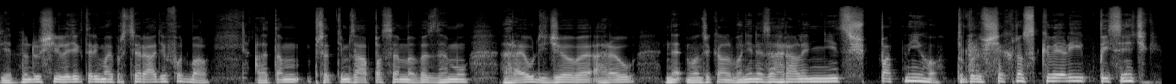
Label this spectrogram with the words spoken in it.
jednodušší lidi, kteří mají prostě rádi fotbal. Ale tam před tím zápasem ve West Hamu hrajou DJové a hrajou, ne, on říkal, oni nezahráli nic špatného. To byly všechno skvělé písničky.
